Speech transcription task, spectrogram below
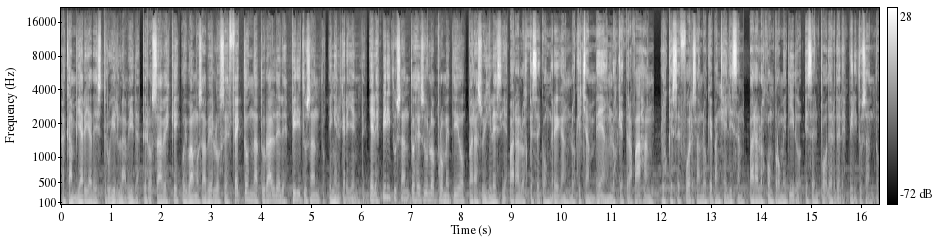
a cambiar y a destruir la vida. Pero ¿sabes qué? Hoy vamos a ver los efectos naturales del Espíritu Santo en el creyente. El Espíritu Santo Jesús lo prometió para su iglesia, para los que se congregan, los que chambean, los que trabajan los que se esfuerzan, los que evangelizan. Para los comprometidos es el poder del Espíritu Santo.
